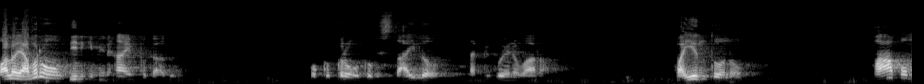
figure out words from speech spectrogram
మాలో ఎవరూ దీనికి మినహాయింపు కాదు. ఒక్కొక్కరు ఒక్కొక్క స్థాయిలో తప్పిపోయిన వారం. భయంతోనూ పాపం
